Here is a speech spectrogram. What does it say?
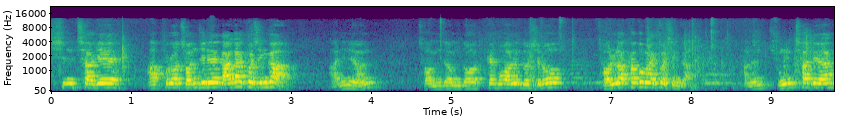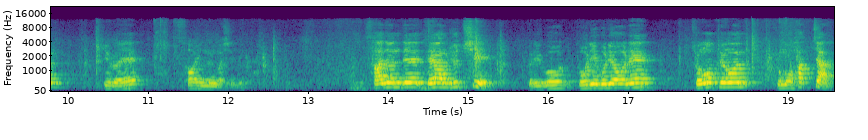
힘차게 앞으로 전진해 나갈 것인가 아니면 점점 더 퇴보하는 도시로 전락하고 말 것인가 하는 중차대한 기로에 서 있는 것입니다. 4년대 대학 유치 그리고 도리부려원의 종합병원 규모 확장,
